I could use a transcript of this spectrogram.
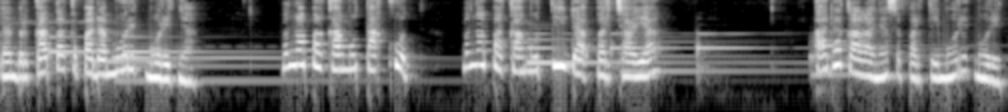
dan berkata kepada murid-muridnya, "Mengapa kamu takut? Mengapa kamu tidak percaya?" Ada kalanya seperti murid-murid,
